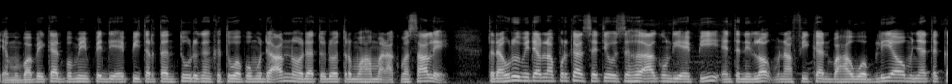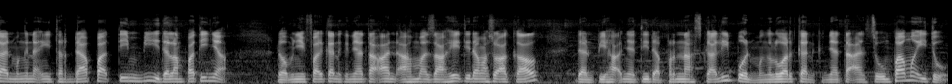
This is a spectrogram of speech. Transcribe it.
yang membabitkan pemimpin DAP tertentu dengan Ketua Pemuda UMNO Datuk Dr. Muhammad Akmal Saleh. Terdahulu media melaporkan Setiausaha Agung DAP Anthony Locke menafikan bahawa beliau menyatakan mengenai terdapat tim B dalam partinya. Lok menyifatkan kenyataan Ahmad Zahid tidak masuk akal dan pihaknya tidak pernah sekalipun mengeluarkan kenyataan seumpama itu.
